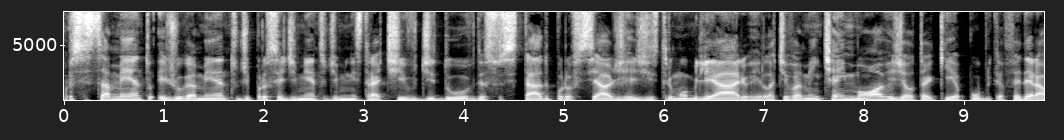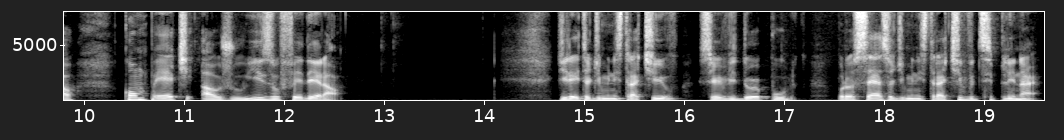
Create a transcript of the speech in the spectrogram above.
processamento e julgamento de procedimento administrativo de dúvida suscitado por oficial de registro imobiliário relativamente a imóveis de autarquia pública federal compete ao juízo federal. Direito administrativo, servidor público, processo administrativo disciplinar,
